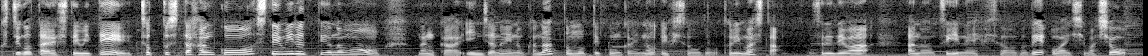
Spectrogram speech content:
口答えしてみてちょっとした反抗をしてみるっていうのもなんかいいんじゃないのかなと思って今回のエピソードを撮りました。それではあの次のエピソードでお会いしましょう。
